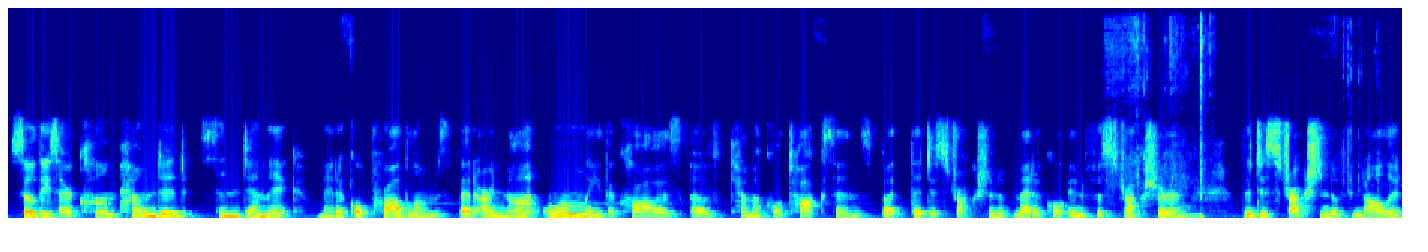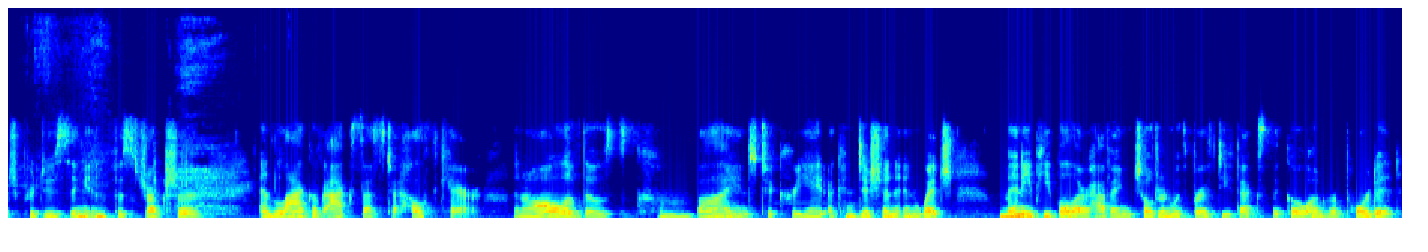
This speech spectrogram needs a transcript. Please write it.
So these are compounded syndemic medical problems that are not only the cause of chemical toxins, but the destruction of medical infrastructure, the destruction of knowledge producing infrastructure, and lack of access to health care. And all of those combined to create a condition in which many people are having children with birth defects that go unreported.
